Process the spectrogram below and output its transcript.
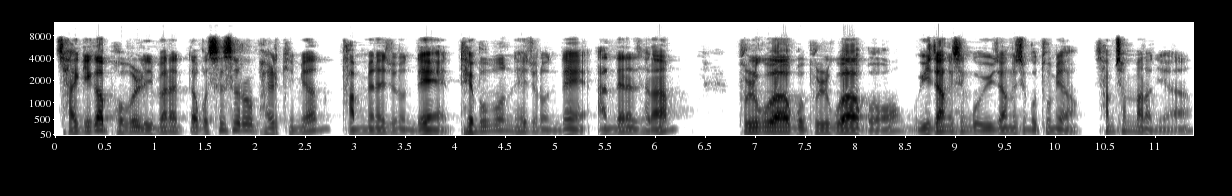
자기가 법을 위반했다고 스스로 밝히면 감면해 주는데 대부분 해 주는데 안 되는 사람 불구하고 불구하고 위장신고 위장신고 두명 3천만 원이야.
